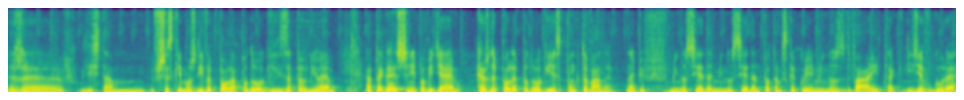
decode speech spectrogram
że gdzieś tam wszystkie możliwe pola podłogi zapełniłem. A tego jeszcze nie powiedziałem, każde pole podłogi jest punktowane. Najpierw minus jeden, minus jeden, potem skakuje minus dwa i tak idzie w górę.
